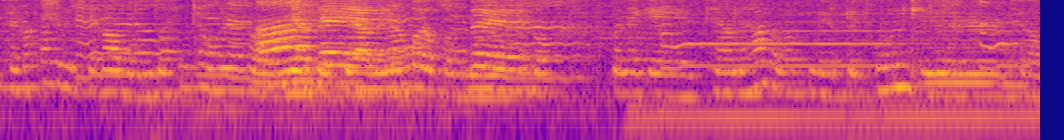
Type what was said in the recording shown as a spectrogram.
제가 사실 제가 먼저 신청을 해서 아, 언니한테 네. 제안을 한 거였거든요. 네. 그래서 만약에 제안을 하지 않았으면 이렇게 좋은 기회를 제가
